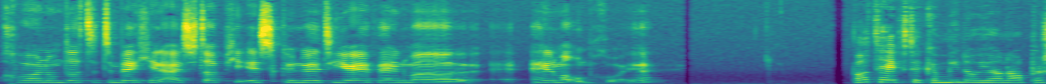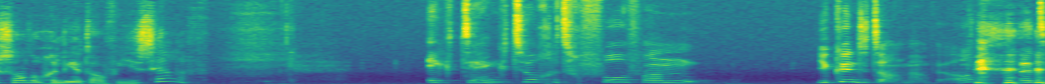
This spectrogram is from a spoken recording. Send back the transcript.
gewoon omdat het een beetje een uitstapje is, kunnen we het hier even helemaal, helemaal omgooien. Wat heeft de Camino jou nou per saldo geleerd over jezelf? Ik denk toch het gevoel van. Je kunt het allemaal wel. het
